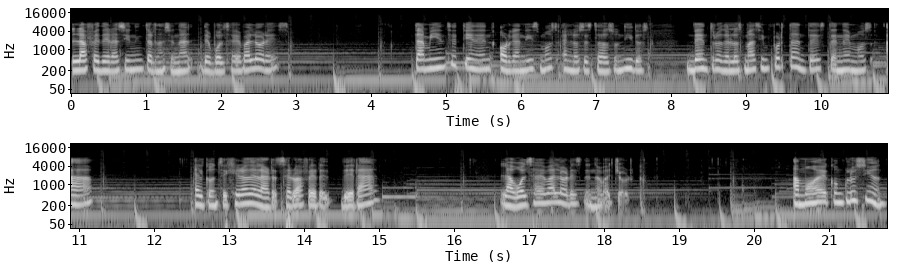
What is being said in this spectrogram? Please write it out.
la Federación Internacional de Bolsa de Valores. También se tienen organismos en los Estados Unidos. Dentro de los más importantes tenemos a el consejero de la Reserva Federal, la Bolsa de Valores de Nueva York. A modo de conclusión,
